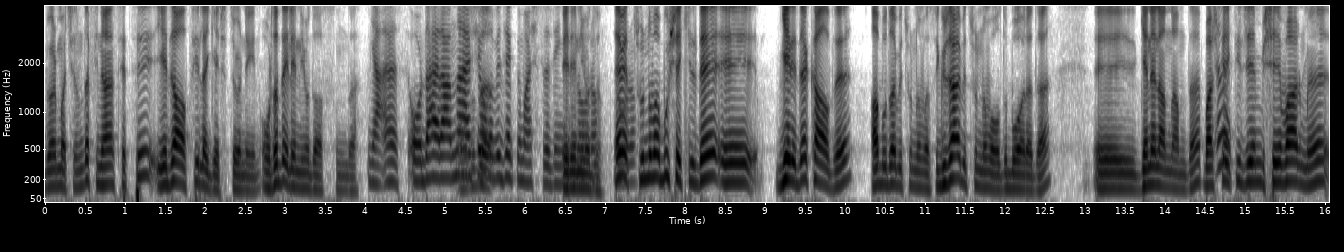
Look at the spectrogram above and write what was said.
Jabeur maçının da final seti 7-6 ile geçti örneğin. Orada da eleniyordu aslında. Ya evet orada her an her Orada şey da olabilecek bir maçtı dediğin gibi Eleniyordu. doğru. Evet Doğru. turnuva bu şekilde e, geride kaldı. Abu Dhabi turnuvası. Güzel bir turnuva oldu bu arada. E, genel anlamda. Başka Evet. ekleyeceğim bir şey var mı?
